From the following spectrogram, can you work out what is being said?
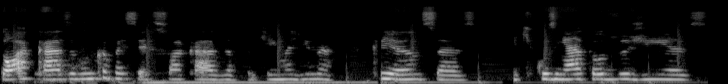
só a casa nunca vai ser só a casa, porque imagina crianças tem que cozinhar todos os dias,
